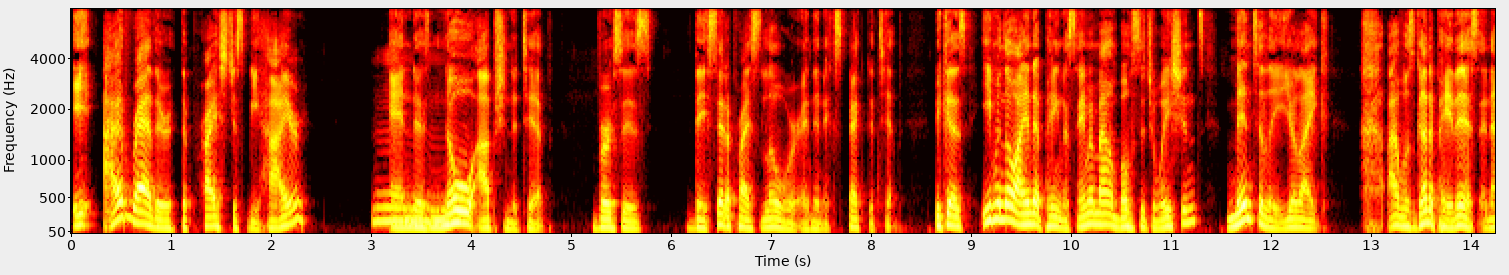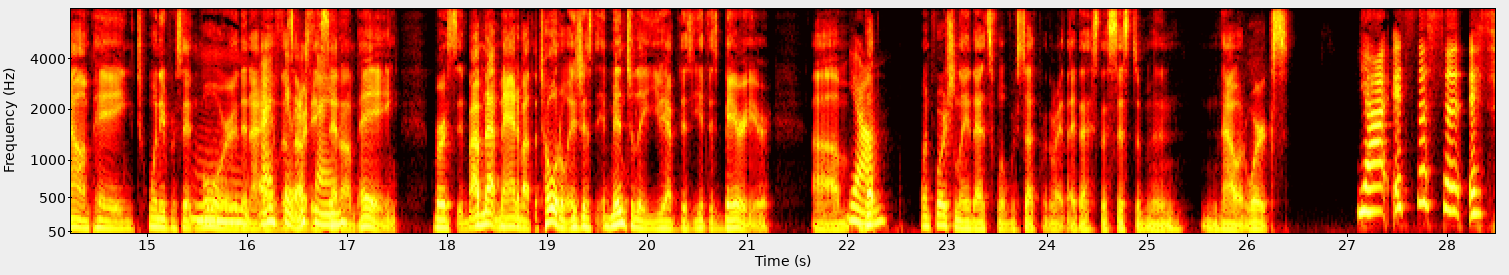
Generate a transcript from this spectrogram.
it, I'd rather the price just be higher, and there's Mm. no option to tip, versus they set a price lower and then expect a tip. Because even though I end up paying the same amount in both situations, mentally you're like, I was gonna pay this, and now I'm paying twenty percent more Mm, than I I, was already set on paying. Versus, I'm not mad about the total. It's just mentally you have this you hit this barrier. Um, Yeah. But unfortunately, that's what we're stuck with, right? Like that's the system and how it works. Yeah, it's the it's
